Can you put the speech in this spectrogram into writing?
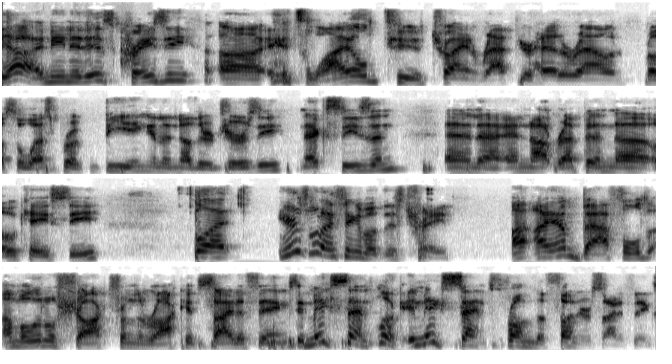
Yeah, I mean, it is crazy. Uh, it's wild to try and wrap your head around Russell Westbrook being in another jersey next season and uh, and not repping uh, OKC. But here's what I think about this trade. I, I, am baffled. I'm a little shocked from the Rockets side of things. It makes sense. Look, it makes sense from the Thunder side of things.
